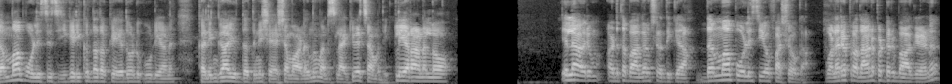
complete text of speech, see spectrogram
ദമ്മ പോളിസി സ്വീകരിക്കുന്നതൊക്കെ ഏതോടു കൂടിയാണ് കലിംഗ യുദ്ധത്തിന് ശേഷമാണ് എന്ന് മനസ്സിലാക്കി വെച്ചാൽ മതി. ക്ലിയർ ആണല്ലോ? എല്ലാവരും അടുത്ത ഭാഗം ശ്രദ്ധിക്കുക. Dhamma policy of Ashoka. വളരെ പ്രധാനപ്പെട്ട ഒരു ഭാഗമാണ്.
